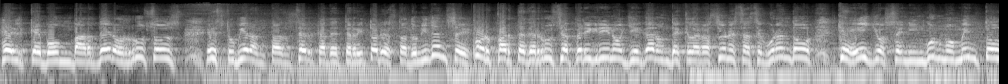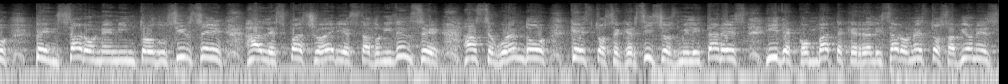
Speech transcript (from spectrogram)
el que bombarderos rusos estuvieran tan cerca de territorio estadounidense. Por parte de Rusia, Peregrino, llegaron declaraciones asegurando que ellos en ningún momento pensaron en introducirse al espacio aéreo estadounidense, asegurando que estos ejercicios militares y de combate que realizaron estos aviones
